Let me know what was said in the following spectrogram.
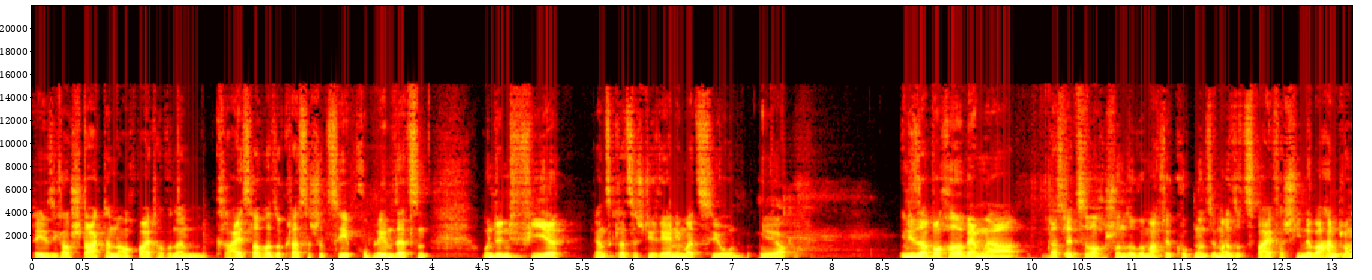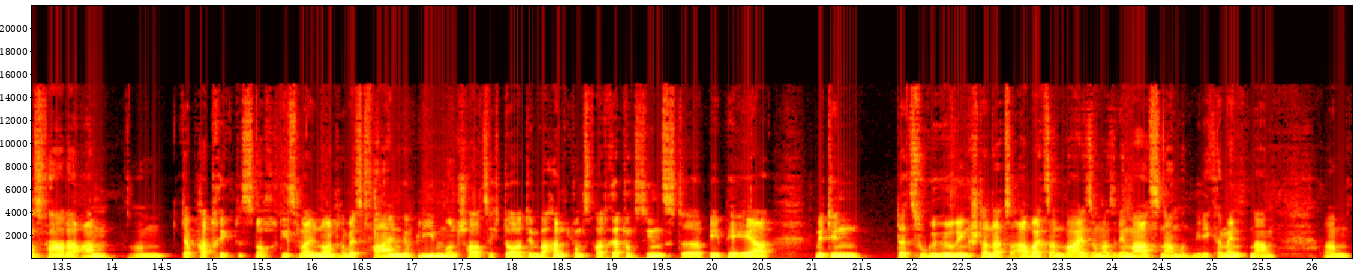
die sich auch stark dann auch weiter auf unseren Kreislauf, also klassische C-Problem setzen. Und in vier ganz klassisch die Reanimation. Ja. In dieser Woche, wir haben ja das letzte Woche schon so gemacht, wir gucken uns immer so zwei verschiedene Behandlungspfade an. Ähm, der Patrick ist noch diesmal in Nordrhein-Westfalen geblieben und schaut sich dort den Behandlungspfad Rettungsdienst äh, BPR mit den dazugehörigen Standardsarbeitsanweisungen, also den Maßnahmen und Medikamenten an. Ähm,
